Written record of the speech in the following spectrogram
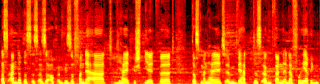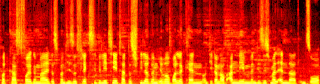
was anderes ist. Also auch irgendwie so von der Art, wie halt gespielt wird, dass man halt, ähm, wir hatten das irgendwann in der vorherigen Podcast-Folge mal, dass man diese Flexibilität hat, dass Spielerinnen ihre Rolle kennen und die dann auch annehmen, wenn die sich mal ändert und so.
